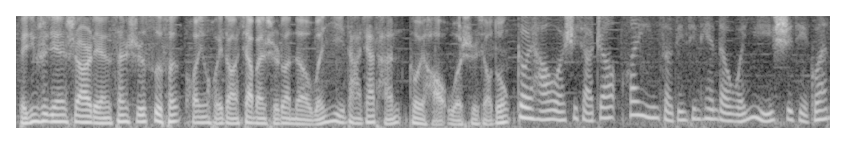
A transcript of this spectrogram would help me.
北京时间十二点三十四分，欢迎回到下半时段的文艺大家谈。各位好，我是小东。各位好，我是小昭。欢迎走进今天的文娱世界观。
